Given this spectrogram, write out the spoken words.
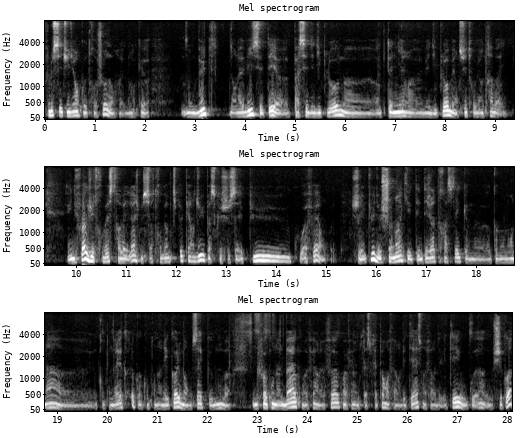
plus étudiant qu'autre chose en fait. Donc euh, mon but dans la vie, c'était passer des diplômes, obtenir mes diplômes et ensuite trouver un travail. Et une fois que j'ai trouvé ce travail-là, je me suis retrouvé un petit peu perdu parce que je savais plus quoi faire en fait. J'avais plus de chemin qui était déjà tracé comme euh, comme on en a euh, quand on est à l'école quoi. Quand on est à l'école, ben, on sait que bon bah une fois qu'on a le bac, on va faire la fac, on va faire une classe prépa, on va faire un BTS, on va faire un DVT ou quoi ou je sais quoi.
